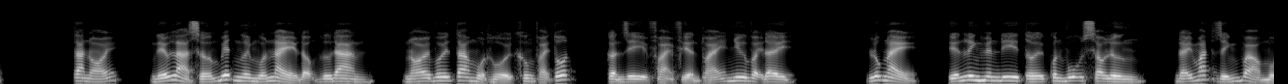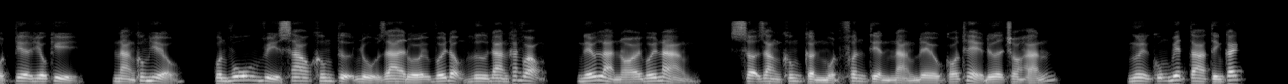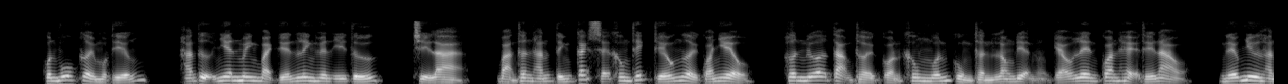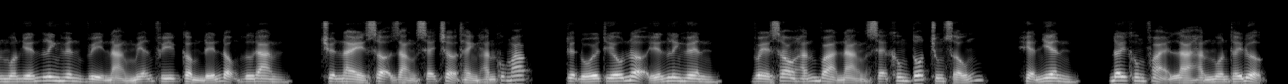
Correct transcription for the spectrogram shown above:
Ta nói, nếu là sớm biết ngươi muốn này động hư đan, nói với ta một hồi không phải tốt, cần gì phải phiền toái như vậy đây. Lúc này, Yến Linh Huyên đi tới quân vũ sau lưng, đáy mắt dính vào một tia hiếu kỳ, nàng không hiểu, quân vũ vì sao không tự nhủ ra đối với động hư đan khát vọng, nếu là nói với nàng, sợ rằng không cần một phân tiền nàng đều có thể đưa cho hắn. Ngươi cũng biết ta tính cách. Quân vũ cười một tiếng, hắn tự nhiên minh bạch tiến linh huyên ý tứ, chỉ là, bản thân hắn tính cách sẽ không thích thiếu người quá nhiều, hơn nữa tạm thời còn không muốn cùng thần Long Điện kéo lên quan hệ thế nào. Nếu như hắn muốn Yến Linh Huyên vì nàng miễn phí cầm đến động hư đan, chuyện này sợ rằng sẽ trở thành hắn khúc mắc, tuyệt đối thiếu nợ Yến Linh Huyên, về sau hắn và nàng sẽ không tốt chung sống. Hiển nhiên, đây không phải là hắn muốn thấy được.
